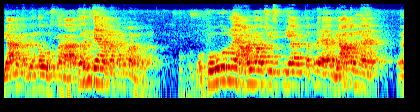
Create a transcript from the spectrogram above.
व्याकरणग्रन्थौ स्तः तदपि तेन कण्ठपाठं कृतम् पूर्ण आழ்वार् श्रीसूक्तिः तत्र व्याकरण अ,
